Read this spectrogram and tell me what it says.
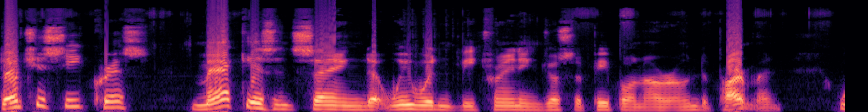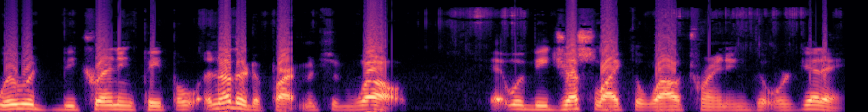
Don't you see, Chris? Mac isn't saying that we wouldn't be training just the people in our own department. We would be training people in other departments as well. It would be just like the WOW training that we're getting.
